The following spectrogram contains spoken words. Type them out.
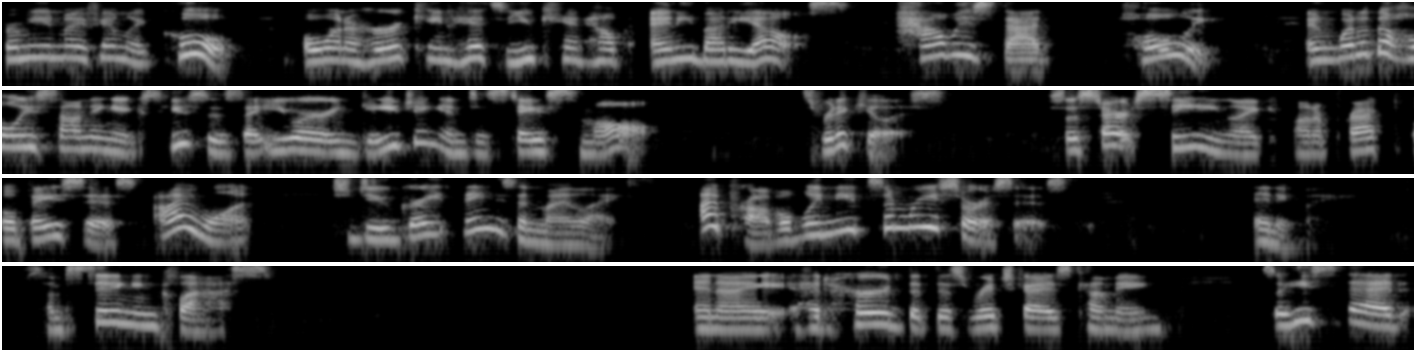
for me and my family. Cool. Well, when a hurricane hits, you can't help anybody else. How is that holy? And what are the holy sounding excuses that you are engaging in to stay small? It's ridiculous. So start seeing, like, on a practical basis, I want to do great things in my life. I probably need some resources. Anyway, so I'm sitting in class and I had heard that this rich guy is coming. So he said,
